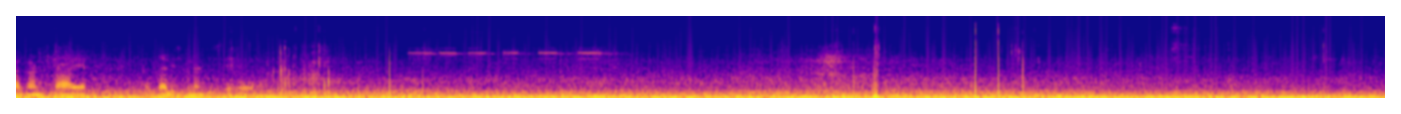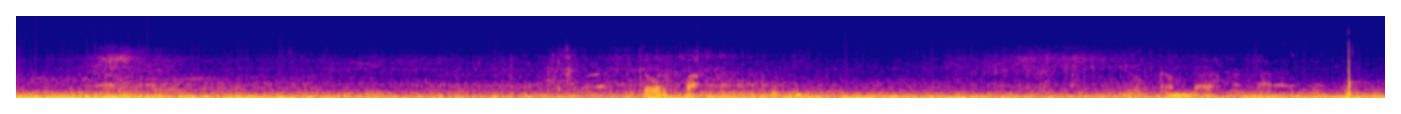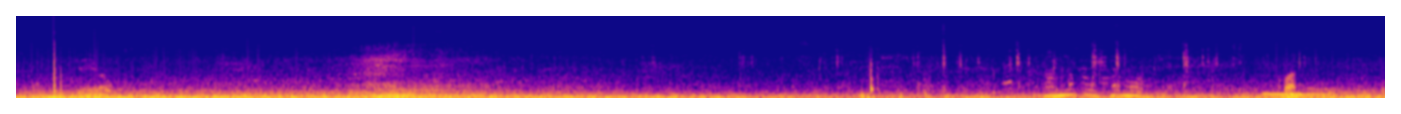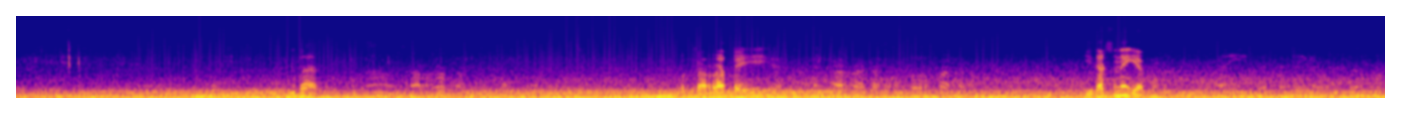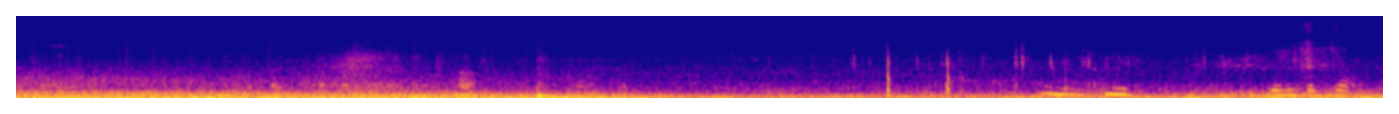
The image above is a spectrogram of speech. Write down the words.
आधा घंटा या पैंतालीस मिनट जिससे है। तोरपा one. Do that. तो कर रहा था यही इधर से नहीं गया Yeah.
